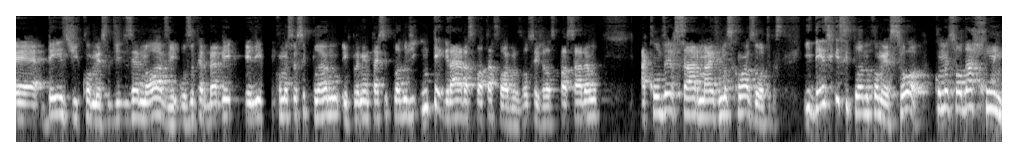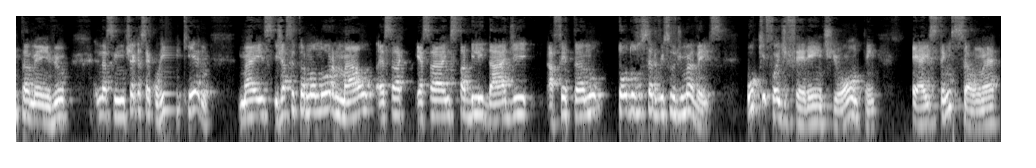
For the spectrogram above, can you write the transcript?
é, desde começo de 19, o Zuckerberg ele começou esse plano, implementar esse plano de integrar as plataformas, ou seja, elas passaram a conversar mais umas com as outras. E desde que esse plano começou, começou a dar ruim também, viu? Assim, não chega a ser corriqueiro, mas já se tornou normal essa, essa instabilidade afetando todos os serviços de uma vez. O que foi diferente ontem é a extensão, né?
